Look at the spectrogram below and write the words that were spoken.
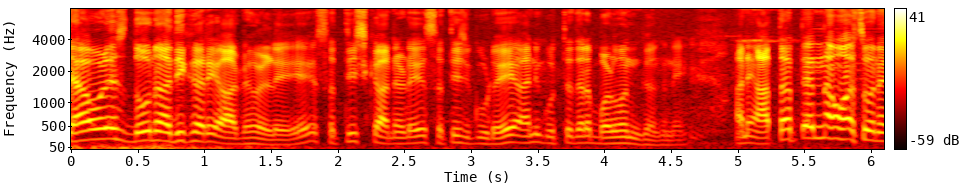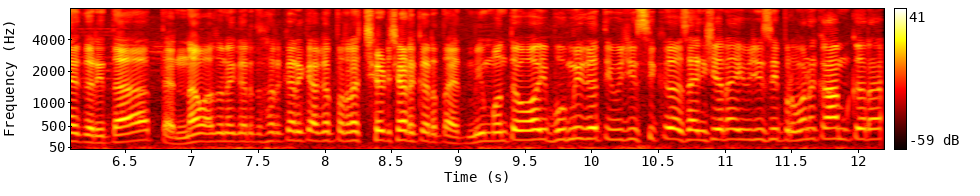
त्यावेळेस दोन अधिकारी आढळले सतीश कानडे सतीश गुडे आणि गुत्तेदार बळवंत गंगणे आणि आता त्यांना वाचवण्याकरिता त्यांना वाचवण्याकरिता सरकारी कागदपत्रात छेडछाड करतायत. मी म्हणतो ही भूमिगत यू जी सी सँक्शन आहे यू जी सी प्रमाणे काम करा.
